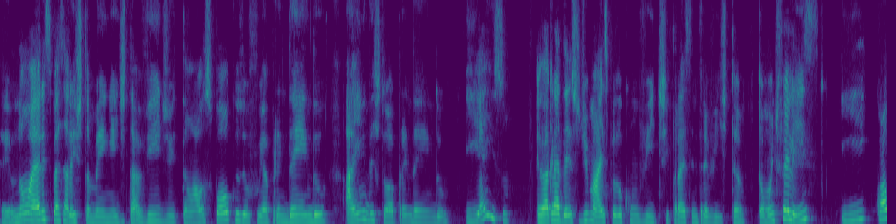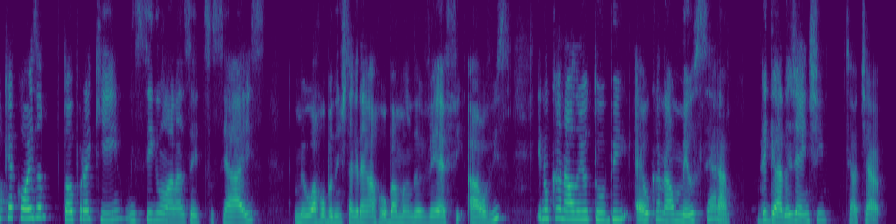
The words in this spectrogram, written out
Eu não era especialista também em editar vídeo, então aos poucos eu fui aprendendo, ainda estou aprendendo. E é isso. Eu agradeço demais pelo convite para essa entrevista. Estou muito feliz e qualquer coisa, estou por aqui. Me sigam lá nas redes sociais. Meu arroba do Instagram é arroba AmandaVFAlves. E no canal do YouTube é o canal Meu Ceará. Obrigada, gente. Tchau, tchau.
